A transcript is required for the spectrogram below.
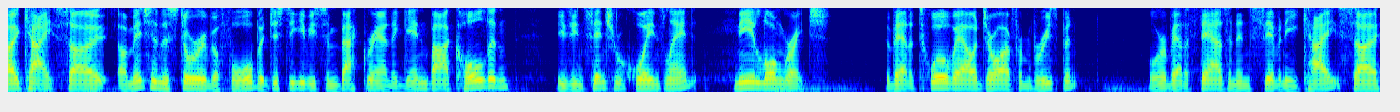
Okay, so I mentioned the story before, but just to give you some background again, Barcaldine is in central Queensland, near Longreach, about a 12 hour drive from Brisbane, or about 1,070 k's. So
